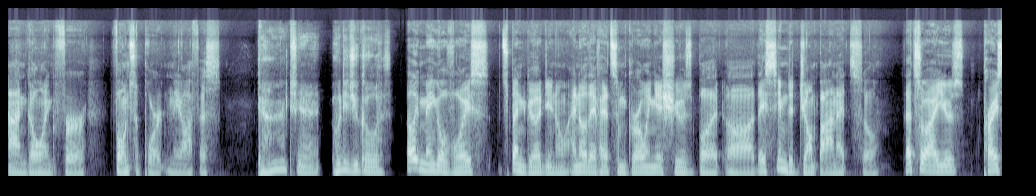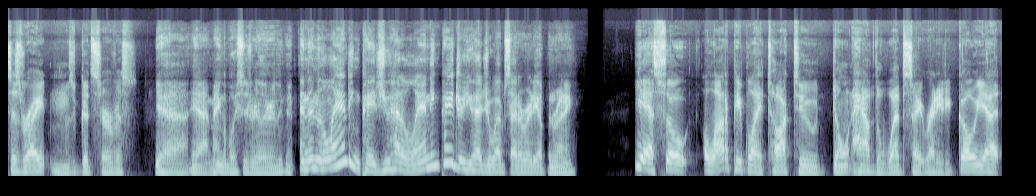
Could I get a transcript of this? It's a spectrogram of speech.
ongoing for phone support in the office. Gotcha. Who did you go with? I like Mango Voice. It's been good. You know, I know they've had some growing issues, but uh, they seem to jump on it. So that's who I use. Price is right and it was a good service. Yeah, yeah. Mango Voice is really, really good. And then the landing page, you had a landing page or you had your website already up and running? Yeah, so a lot of people I talk to don't have the website ready to go yet.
